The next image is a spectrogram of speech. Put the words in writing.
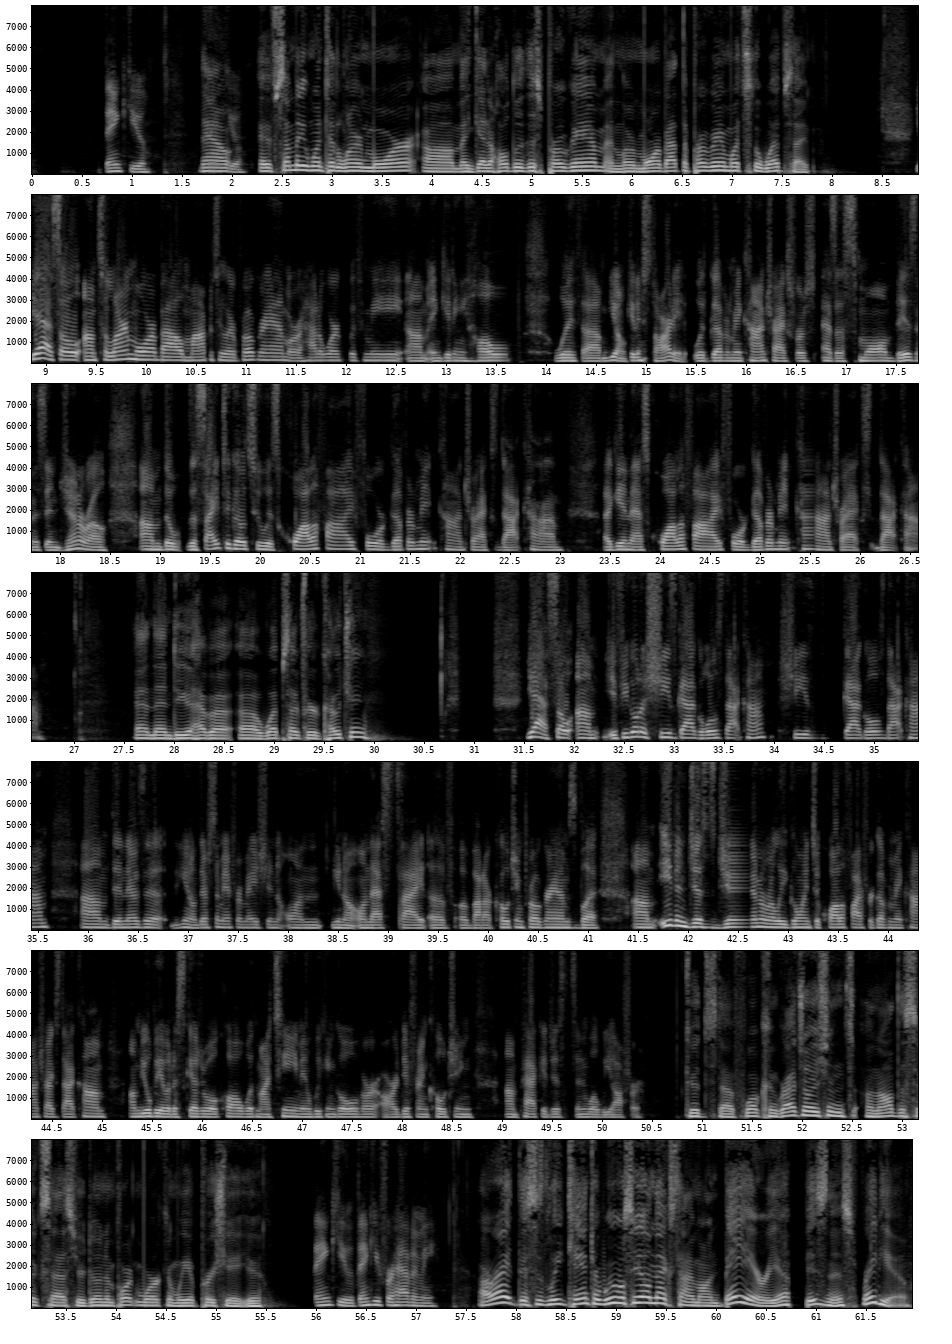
thank you Now, if somebody wanted to learn more um, and get a hold of this program and learn more about the program, what's the website? Yeah, so um, to learn more about my particular program or how to work with me um, and getting help with, um, you know, getting started with government contracts for as a small business in general, um, the, the site to go to is qualifyforgovernmentcontracts.com. Again, that's qualifyforgovernmentcontracts.com. And then do you have a, a website for your coaching? Yeah. So um, if you go to she's got goals.com, she's gotgoals.com um, then there's a you know there's some information on you know on that site of about our coaching programs. But um, even just generally going to qualify for government contracts.com um, you'll be able to schedule a call with my team and we can go over our different coaching um, packages and what we offer. Good stuff. Well congratulations on all the success. You're doing important work and we appreciate you. Thank you. Thank you for having me. All right, this is Lee Kantor. We will see you all next time on Bay Area Business Radio.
